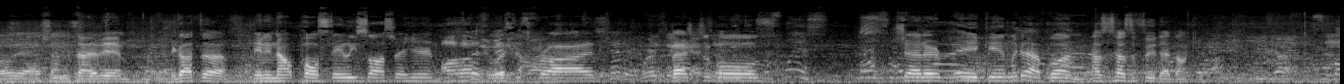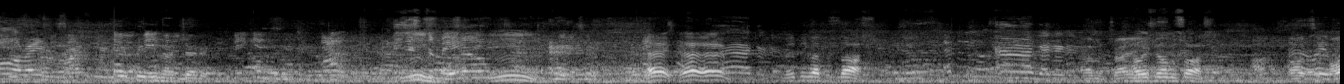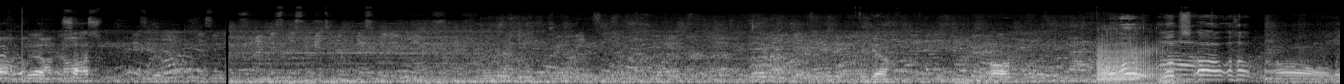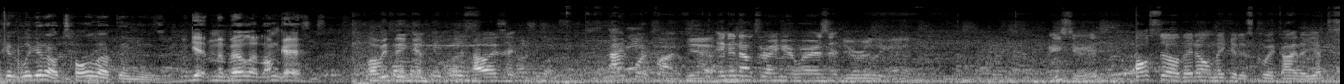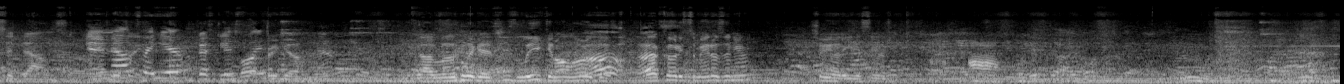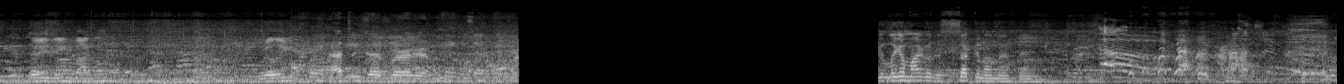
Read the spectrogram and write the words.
Oh yeah, that's on the dive in. They got the In-N-Out Paul Staley sauce right here. Delicious fries, vegetables, cheddar, bacon. Look at that bun. How's, how's the food, that donkey? Full already. Mm. Hey, hey, hey. What do you think about the sauce? I'm trying. tried How are it. you feeling the sauce? Oh, it's a bomb. Good. The sauce. There go. Oh. Oh, whoops. Oh, oh. Oh, look at look at how tall that thing is. I'm Getting my belly longer. What are we thinking? How is it? 9.5. Yeah. In and out's right here. Where is it? You're really good. Are you serious? Also, they don't make it as quick either. You have to sit down. So. In And now it's right here. 15 bucks. There you go. God, look, look at it. She's leaking all over the oh, place. Oh, Got that's- Cody's tomatoes in here. Show you how to eat a sandwich. Oh. What do you think, Michael? Really good? That's a good burger. Look at Michael just sucking on that thing. Oh.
